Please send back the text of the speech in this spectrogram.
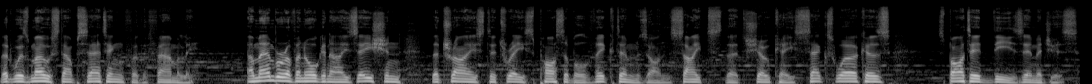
that was most upsetting for the family. A member of an organization that tries to trace possible victims on sites that showcase sex workers spotted these images.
